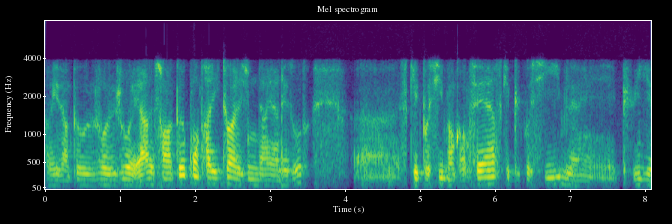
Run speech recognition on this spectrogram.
arrivent un peu au jour le jour et elles sont un peu contradictoires les unes derrière les autres. Euh, ce qui est possible encore de faire, ce qui est plus possible, et, puis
